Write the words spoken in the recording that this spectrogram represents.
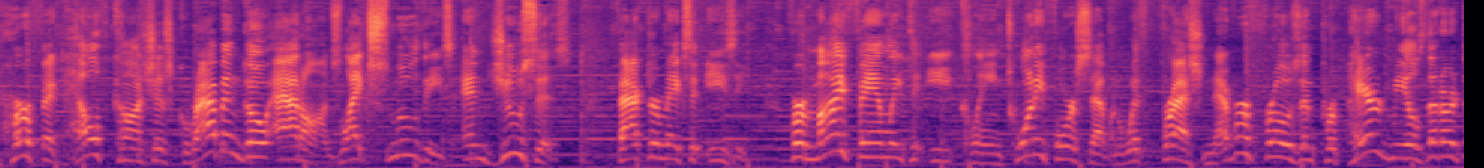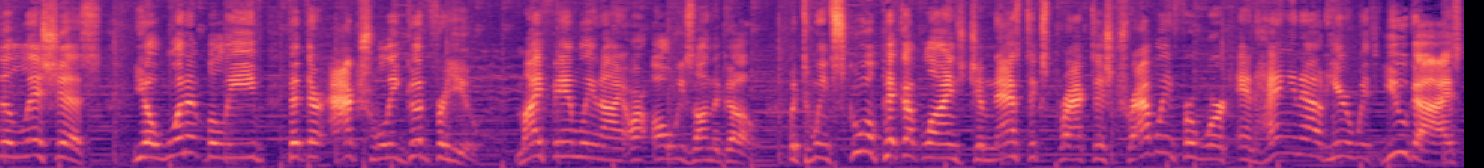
perfect health conscious grab and go add ons like smoothies and juices. Factor makes it easy for my family to eat clean 24 7 with fresh, never frozen, prepared meals that are delicious. You wouldn't believe that they're actually good for you. My family and I are always on the go. Between school pickup lines, gymnastics practice, traveling for work, and hanging out here with you guys,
